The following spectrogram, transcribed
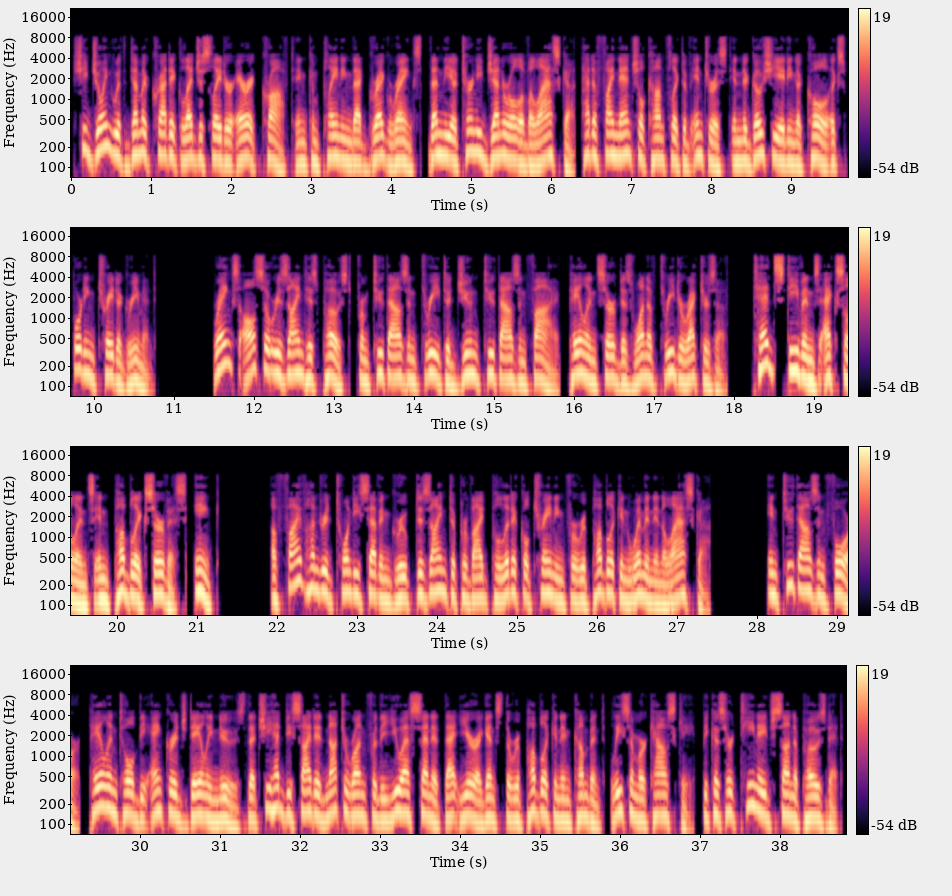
She joined with Democratic legislator Eric Croft in complaining that Gregg Renkes, then the Attorney General of Alaska, had a financial conflict of interest in negotiating a coal exporting trade agreement. Renkes also resigned his post. From 2003 to June 2005, Palin served as one of three directors of Ted Stevens Excellence in Public Service, Inc., a 527 group designed to provide political training for Republican women in Alaska. In 2004, Palin told the Anchorage Daily News that she had decided not to run for the U.S. Senate that year against the Republican incumbent, Lisa Murkowski, because her teenage son opposed it.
